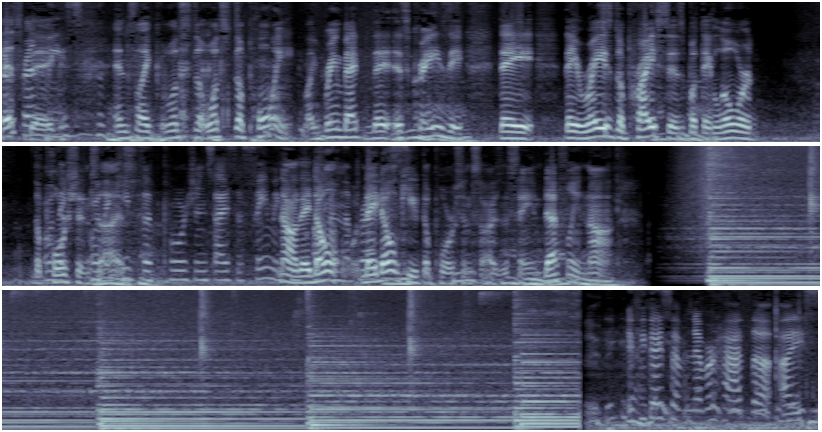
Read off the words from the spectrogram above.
this big. And it's like, what's the what's the point? Like, bring back. They, it's crazy. They they raised the prices, but they lowered the Or they- or size. They keep the portion size the same. no, they don't. the They don't keep the portion size the same. Definitely not. If you guys have never had the iced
